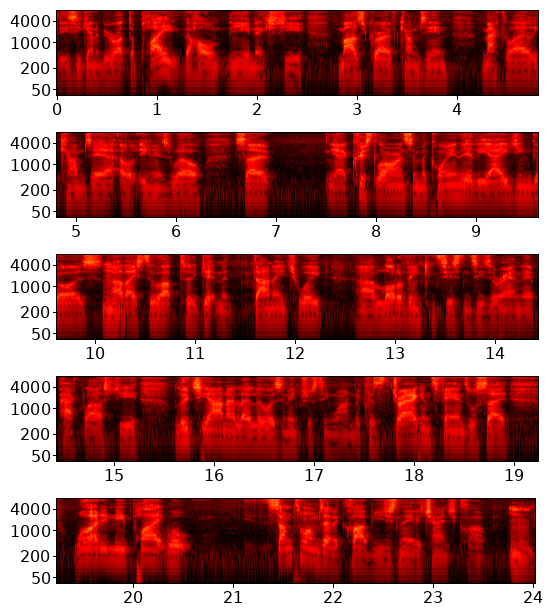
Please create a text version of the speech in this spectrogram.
is he going to be right to play the whole year next year? Musgrove comes in, Mikaele comes out or in as well. So, you know, Chris Lawrence and McQueen, they're the aging guys. Are they still up to getting it done each week? Uh, a lot of inconsistencies around their pack last year. Luciano Leilua is an interesting one because Dragons fans will say, why didn't he play? Well, sometimes at a club you just need to change the club. Mm.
